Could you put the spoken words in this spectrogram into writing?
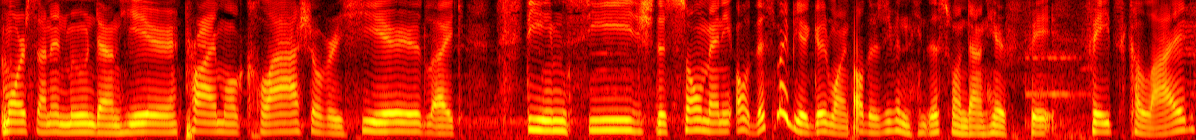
more Sun and Moon down here, Primal Clash over here, like Steam Siege. There's so many. Oh, this might be a good one. Oh, there's even this one down here, Fate. Fates Collide,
